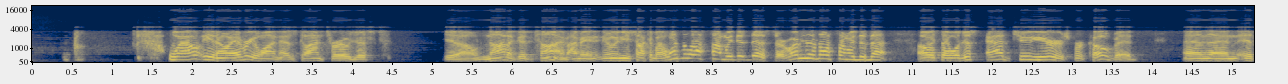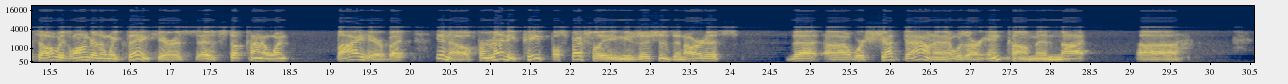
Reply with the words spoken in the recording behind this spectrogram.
Well, you know, everyone has gone through just, you know, not a good time. I mean, when you talk about when's the last time we did this or when's the last time we did that, I always say, well, just add two years for COVID. And then it's always longer than we think here as, as stuff kind of went by here. But, you know, for many people, especially musicians and artists that uh, were shut down and it was our income and not, uh,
